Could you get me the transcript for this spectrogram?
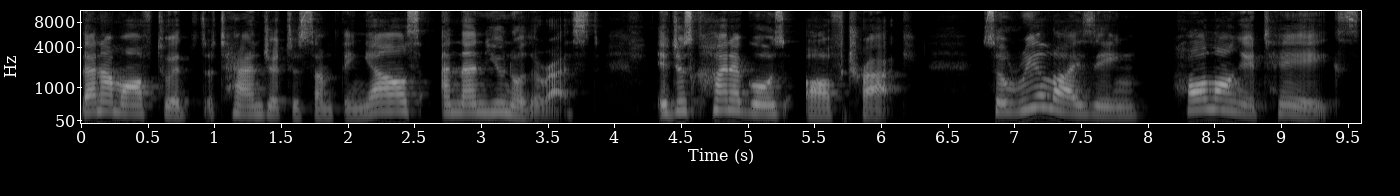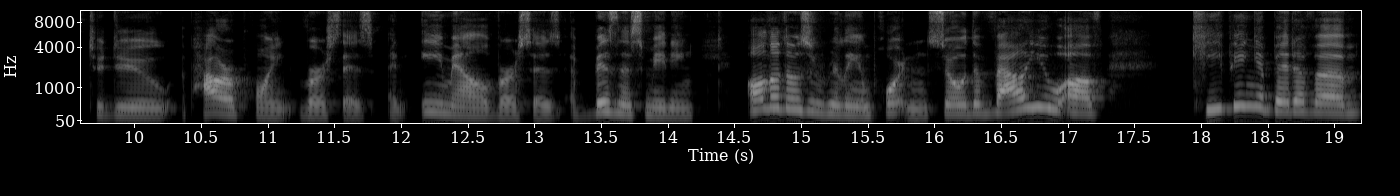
Then I'm off to a, a tangent to something else. And then you know the rest. It just kind of goes off track. So realizing how long it takes to do a PowerPoint versus an email versus a business meeting all of those are really important. So the value of keeping a bit of a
